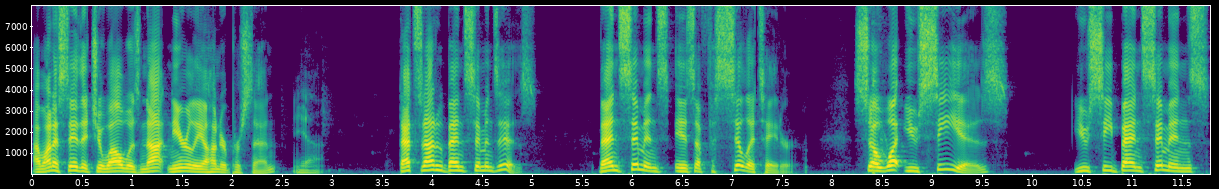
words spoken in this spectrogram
I want to say that Joel was not nearly 100%. Yeah. That's not who Ben Simmons is. Ben Simmons is a facilitator. So what you see is you see Ben Simmons.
